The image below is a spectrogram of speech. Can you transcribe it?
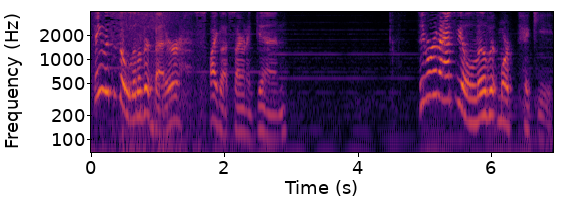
I think this is a little bit better. Spyglass Siren again. I think we're gonna have to be a little bit more picky.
